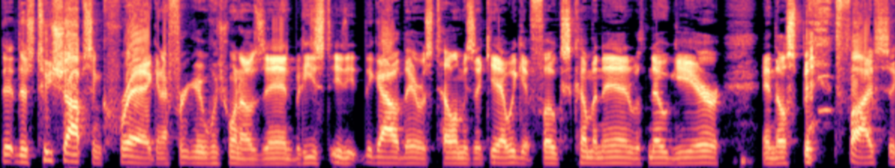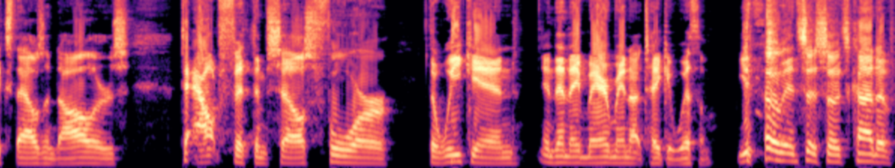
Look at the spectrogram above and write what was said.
there's two shops in Craig, and I forget which one I was in, but he's he, the guy there was telling me he's like, yeah, we get folks coming in with no gear, and they'll spend five six thousand dollars to outfit themselves for the weekend, and then they may or may not take it with them. You know, and so so it's kind of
